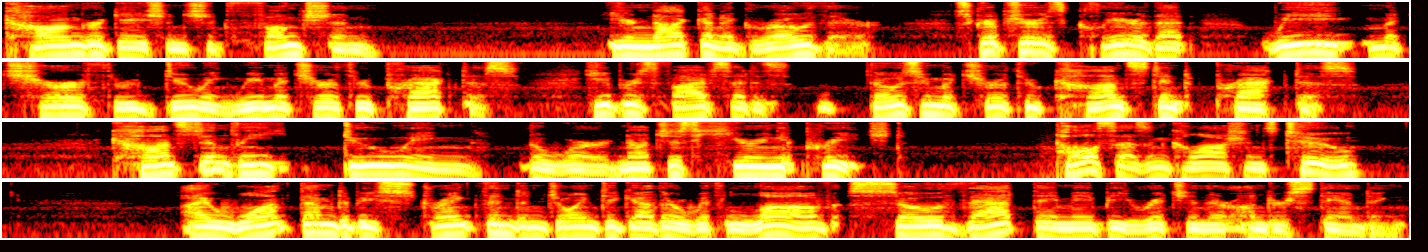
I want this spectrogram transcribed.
congregation should function, you're not going to grow there. Scripture is clear that we mature through doing, we mature through practice. Hebrews 5 says, Those who mature through constant practice, constantly doing the word, not just hearing it preached. Paul says in Colossians 2, I want them to be strengthened and joined together with love so that they may be rich in their understanding.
